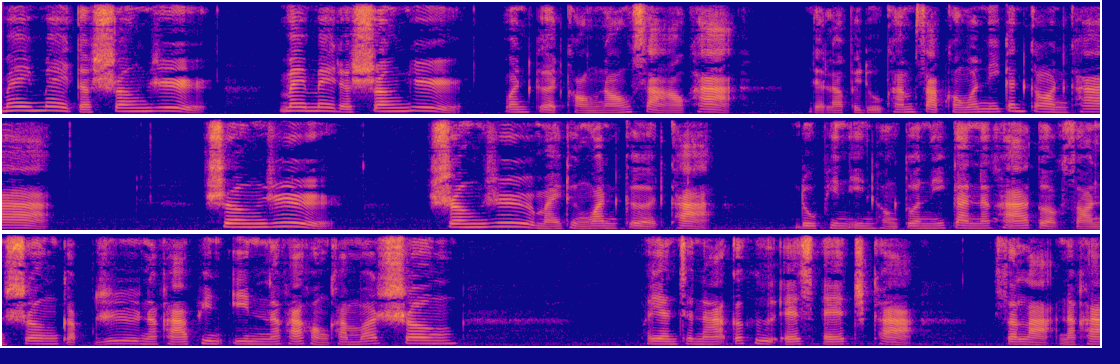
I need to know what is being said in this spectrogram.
ไม่ไม่แต่เชิงรื่อ 妹妹的生日วันเกิดของน้องสาวค่ะ เดี๋ยวเราไปดูคำศัพท์ของวันนี้กันก่อนค่ะ生日生日หมายถึงวันเกิดค่ะ ดูพินอินของตัวนี้กันนะคะ ตัวอักษรเชิงกับรื่นะคะ พินอินนะคะของคำว่าเชิงพยัญชนะก็คือ sh ค่ะ สระนะคะ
